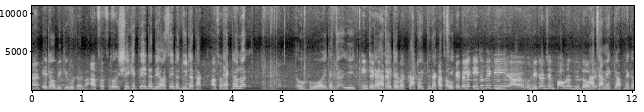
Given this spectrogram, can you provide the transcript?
হ্যাঁ। এটাও বিক্রি করতে পারবা। আচ্ছা আচ্ছা তো সেক্ষেত্রে এটা দেওয়া হচ্ছে এটা দুইটা থাক। আচ্ছা। একটা হলো ওহো এটা আচ্ছা এটা কাটো একটু আচ্ছা দেখাচ্ছি ওকে তাহলে এইটাতে কি ডিটারজেন্ট পাউডার দিতে হবে? আচ্ছা আমি একটু আপনাকে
